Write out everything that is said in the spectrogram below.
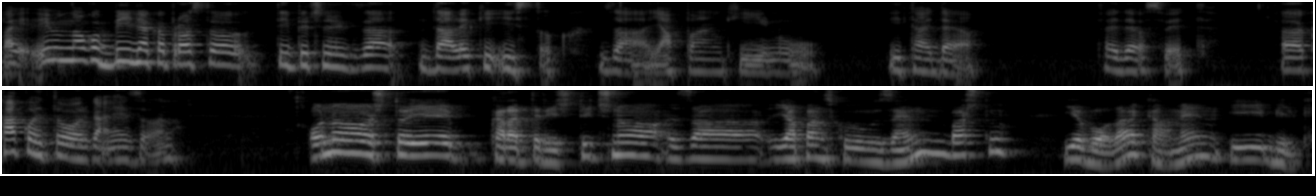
Pa ima mnogo biljaka prosto tipičnih za daleki istok, za Japan, Kinu i taj deo, taj deo sveta. E, kako je to organizovano? Ono što je karakteristično za japansku zen baštu je voda, kamen i biljke.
